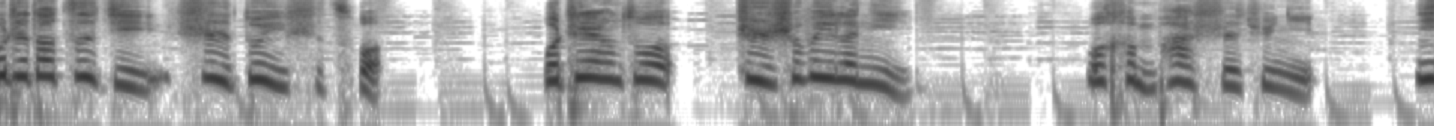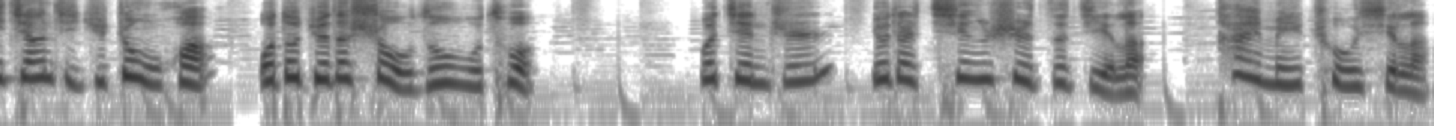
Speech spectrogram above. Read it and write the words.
不知道自己是对是错，我这样做只是为了你，我很怕失去你，你讲几句重话，我都觉得手足无措，我简直有点轻视自己了，太没出息了。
